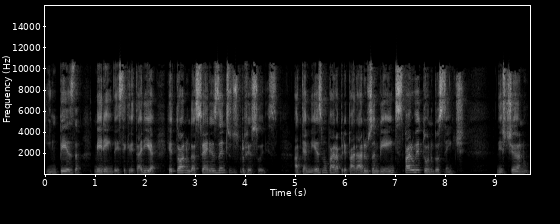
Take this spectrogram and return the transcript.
limpeza, merenda e secretaria retornam das férias antes dos professores até mesmo para preparar os ambientes para o retorno docente. Neste ano,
